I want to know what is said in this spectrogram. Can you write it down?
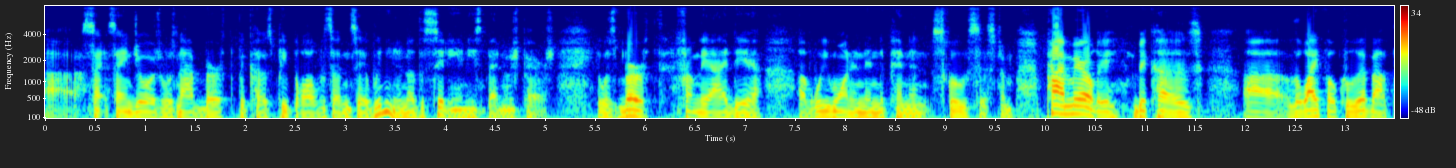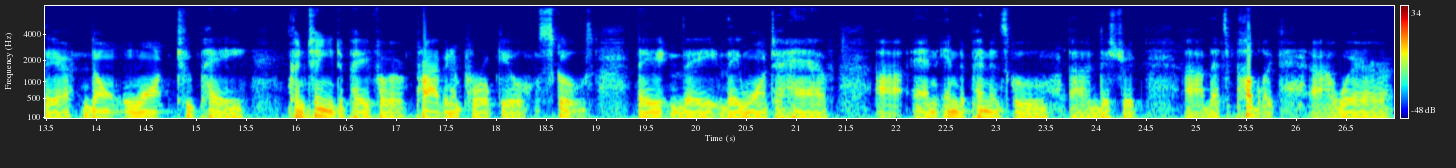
Uh, St. George was not birthed because people all of a sudden said, we need another city in East Baton Rouge Parish. It was birthed from the idea of we want an independent school system, primarily because uh, the white folk who live out there don't want to pay, continue to pay for private and parochial schools. They, they, they want to have uh, an independent school uh, district uh, that's public, uh, where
